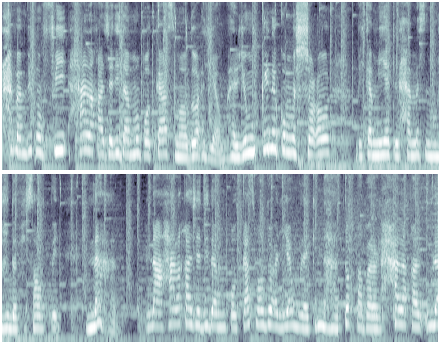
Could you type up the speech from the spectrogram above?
مرحبا بكم في حلقة جديدة من بودكاست موضوع اليوم. هل يمكنكم الشعور بكمية الحماس الموجودة في صوتي؟ نعم إنها حلقة جديدة من بودكاست موضوع اليوم ولكنها تعتبر الحلقة الأولى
